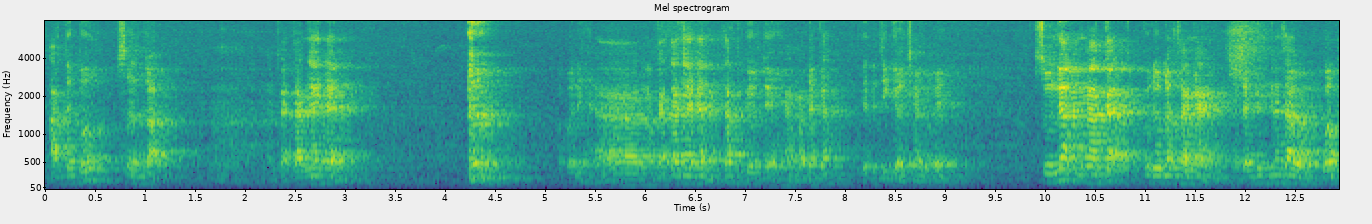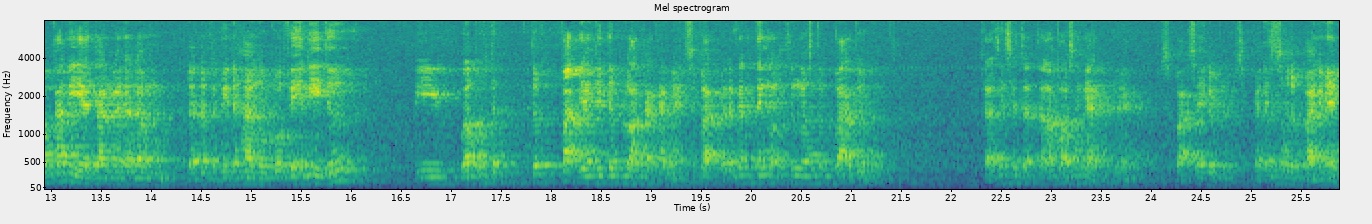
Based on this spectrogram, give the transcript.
ataupun sentak uh, angkat tangan dan apa ni? Uh, angkat tangan dan takbir tu yang adakah? Jadi tiga cara eh. Sunat mengangkat kedua belah tangan. Dan kita kena tahu berapa kali ya tangan dalam dalam perpindahan rukun fi'li itu di berapa te tempat yang kita perlu angkat tangan? Sebab kadang-kadang tengok tengah tempat tu kat sini saya tak, tak nampak sangat ya. sebab saya duduk kadang saya depan kan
